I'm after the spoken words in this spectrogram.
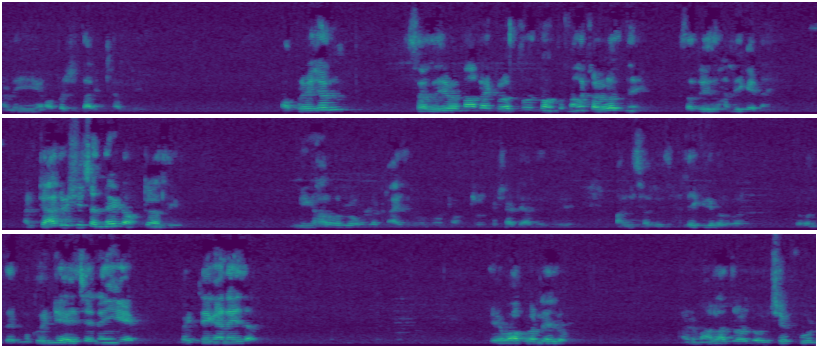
आणि ऑपरेशन तारीख ठरली. ऑपरेशन सर्जरी मला काही कळतच नव्हतं. मला कळलंच नाही सर्जरी झाली की नाही. आणि त्या दिवशी संध्याकाळी डॉक्टर आले. मी घाबरलो. म्हटलं काय झालं डॉक्टर कशासाठी आले म्हणजे माझी सर्जरी झाली की बरोबर? तर म्हणते मुकुंजी यायचे नाही आहे बैठणे का नाही जात? ते वापरलेलो. आणि मला तर दोनशे फूट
